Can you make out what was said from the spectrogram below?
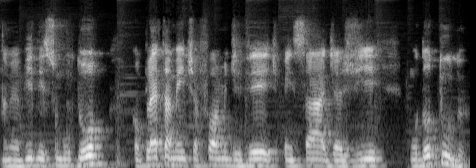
na minha vida, isso mudou completamente a forma de ver, de pensar, de agir, mudou tudo.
